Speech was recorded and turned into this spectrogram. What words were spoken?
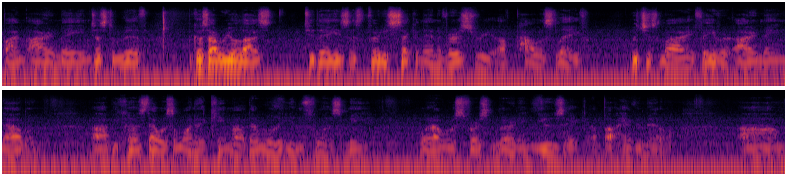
by Iron Maiden, just a riff, because I realized today is the 32nd anniversary of Powerslave, which is my favorite Iron Maiden album, uh, because that was the one that came out that really influenced me when I was first learning music about heavy metal. Um,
